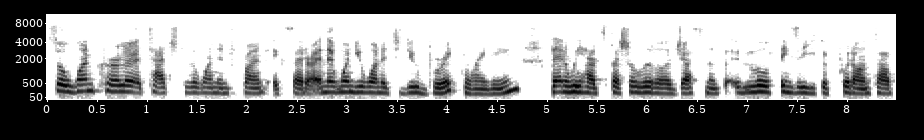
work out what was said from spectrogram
so one curler attached to the one in front etc and then when you wanted to do brick lining then we had special little adjustments uh, little things that you could put on top.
